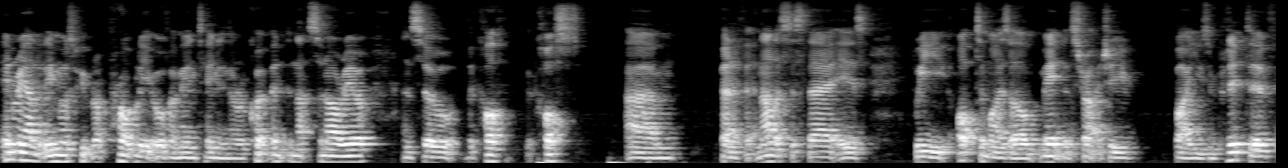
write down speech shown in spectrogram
In reality, most people are probably over maintaining their equipment in that scenario, and so the cost the cost um, benefit analysis there is if we optimize our maintenance strategy by using predictive,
